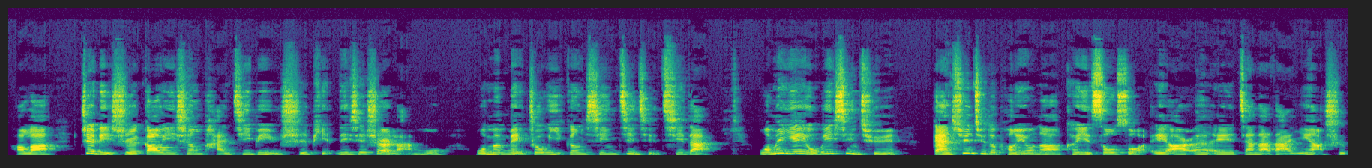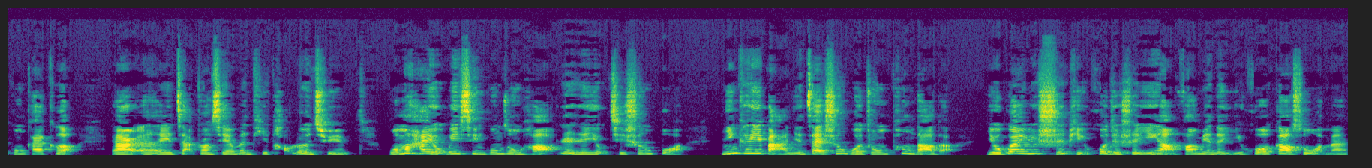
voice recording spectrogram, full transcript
好了。这里是高医生谈疾病与食品那些事儿栏目，我们每周一更新，敬请期待。我们也有微信群，感兴趣的朋友呢，可以搜索 ARNA 加拿大营养师公开课，ARNA 甲状腺问题讨论群。我们还有微信公众号“人人有机生活”，您可以把您在生活中碰到的有关于食品或者是营养方面的疑惑告诉我们，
